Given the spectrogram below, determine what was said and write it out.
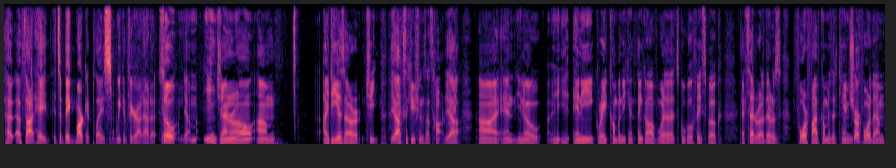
have, thought hey it's a big marketplace. We can figure out how to so yeah. um, in general um, ideas are cheap. Yeah. Executions that's hard yeah. right? Uh, and you know any great company can think of whether it's google facebook etc there's four or five companies that came sure. before them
